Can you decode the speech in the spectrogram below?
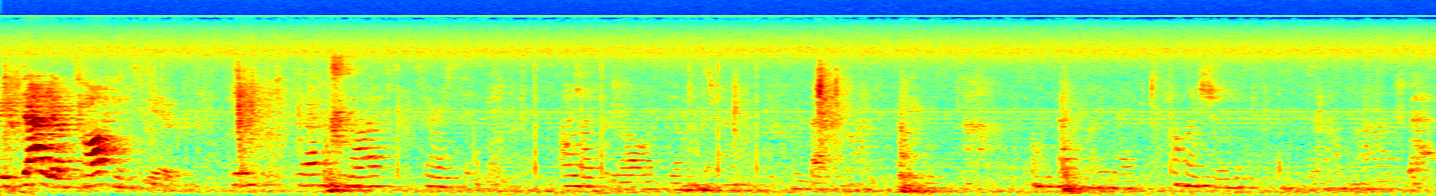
But Daddy, I'm talking to you. He left my parents I like the law of the old child. On the back of my On the back of my neck. On my shoulders. And down my back.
